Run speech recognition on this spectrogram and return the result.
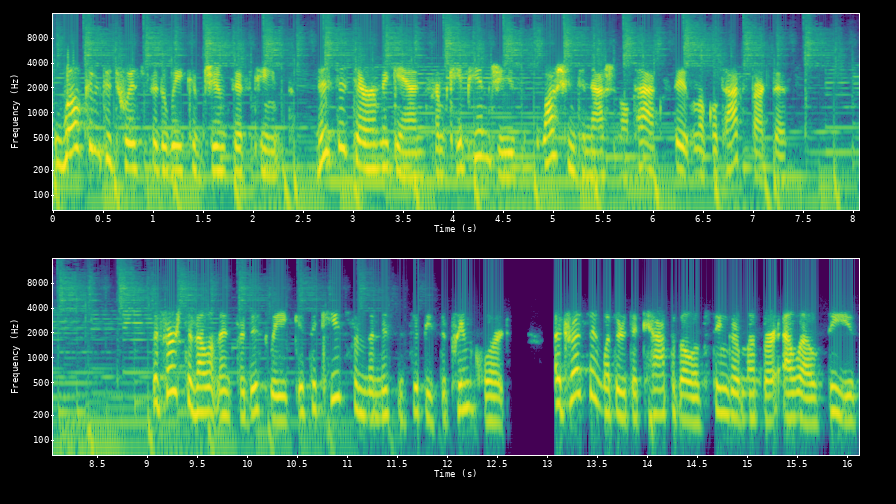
Welcome to Twist for the week of June 15th. This is Sarah McGann from KPMG's Washington National Tax State and Local Tax Practice. The first development for this week is a case from the Mississippi Supreme Court addressing whether the capital of single member LLCs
